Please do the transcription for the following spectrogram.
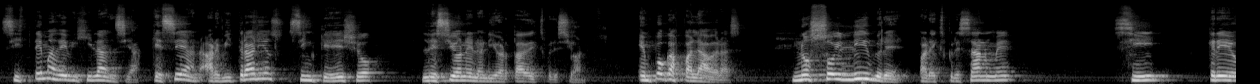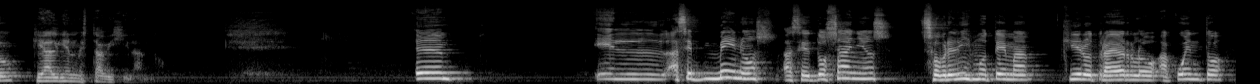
sistemas de vigilancia que sean arbitrarios sin que ello lesione la libertad de expresión. En pocas palabras, no soy libre para expresarme si creo que alguien me está vigilando. Em, hace menos, hace dos años, sobre el mismo tema, quiero traerlo a cuento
